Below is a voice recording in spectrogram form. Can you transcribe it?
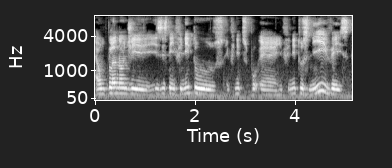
é um plano onde existem infinitos, infinitos, é, infinitos níveis,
